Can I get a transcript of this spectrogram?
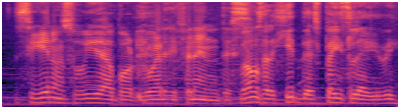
siguieron su vida por lugares diferentes. Vamos al hit de Space Lady.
